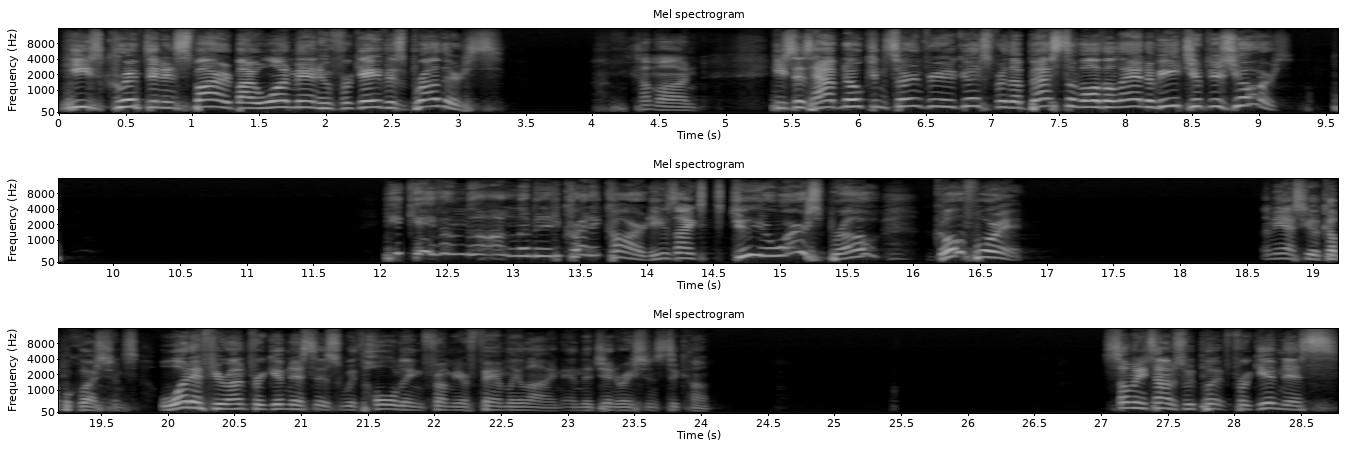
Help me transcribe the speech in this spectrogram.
he's gripped and inspired by one man who forgave his brothers. Come on. He says, Have no concern for your goods, for the best of all the land of Egypt is yours. He gave him the unlimited credit card. He was like, Do your worst, bro. Go for it. Let me ask you a couple questions. What if your unforgiveness is withholding from your family line and the generations to come? So many times we put forgiveness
